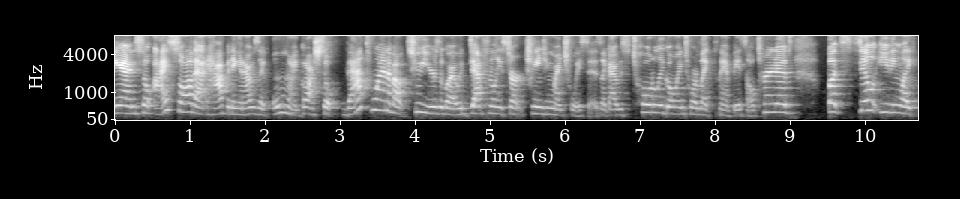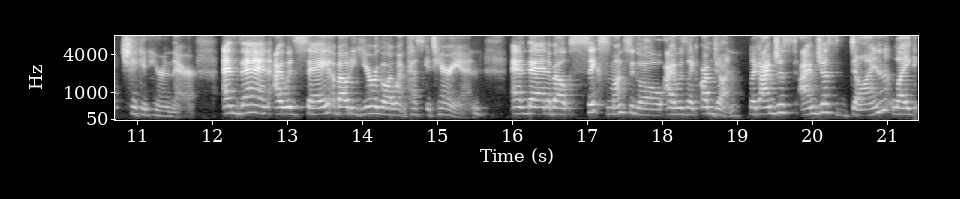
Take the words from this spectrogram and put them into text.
And so I saw that happening and I was like, oh my gosh. So that's when about two years ago, I would definitely start changing my choices. Like I was totally going toward like plant based alternatives but still eating like chicken here and there. And then I would say about a year ago, I went pescatarian. And then about six months ago, I was like, I'm done. Like, I'm just, I'm just done. Like,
